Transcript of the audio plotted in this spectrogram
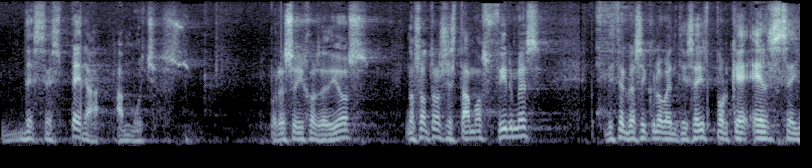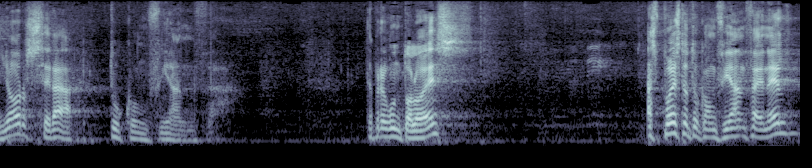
desespera a muchos. Por eso, hijos de Dios, nosotros estamos firmes, dice el versículo 26, porque el Señor será tu confianza. Te pregunto, ¿lo es? ¿Has puesto tu confianza en Él?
